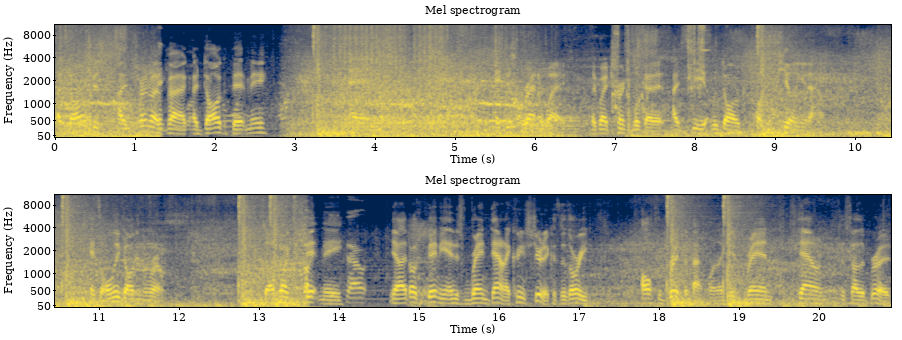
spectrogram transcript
A dog just, I turned my back, a dog bit me, and it just ran away. Like when I turned to look at it, I see the dog fucking peeling it out. It's the only dog in the room. So that dog bit me, out. yeah, that dog bit me and just ran down. I couldn't shoot it because it was already off the bridge at that point. Like it ran down to the side of the bridge.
